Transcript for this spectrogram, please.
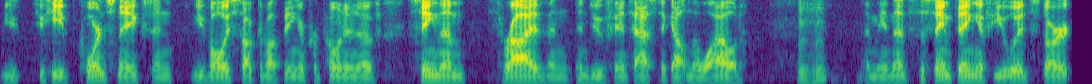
you you keep corn snakes and you've always talked about being a proponent of seeing them thrive and and do fantastic out in the wild Mm-hmm. I mean, that's the same thing if you would start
